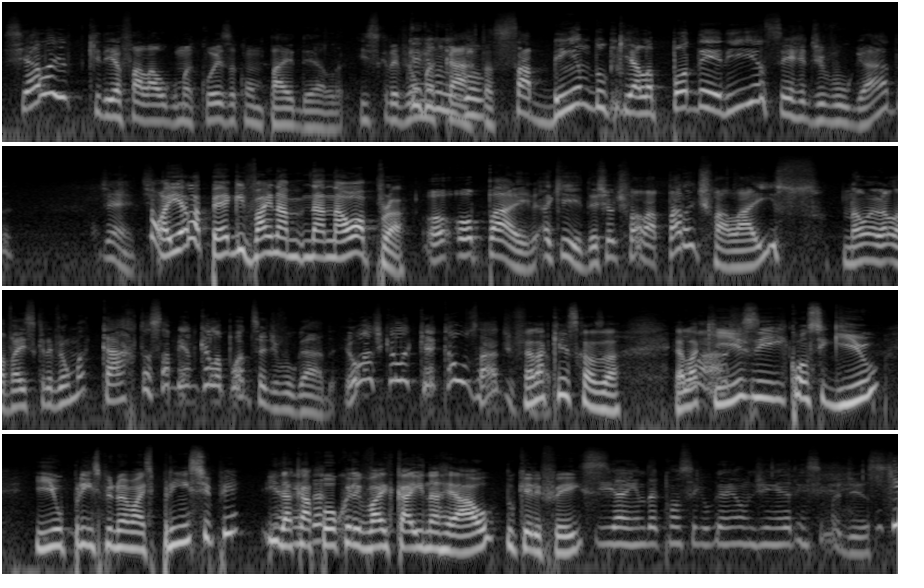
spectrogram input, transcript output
Se ela queria falar alguma coisa com o pai dela e escreveu uma ligou? carta sabendo que ela poderia ser divulgada, gente. Não, aí ela pega e vai na, na, na ópera. Ô, ô, pai, aqui, deixa eu te falar. Para de falar isso. Não, ela vai escrever uma carta sabendo que ela pode ser divulgada. Eu acho que ela quer causar, de fato. Ela quis causar. Ela Eu quis e conseguiu. E o príncipe não é mais príncipe. E, E daqui a ainda- pouco ele vai cair na real do que ele fez. E ainda conseguiu ganhar um dinheiro em cima disso. E que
